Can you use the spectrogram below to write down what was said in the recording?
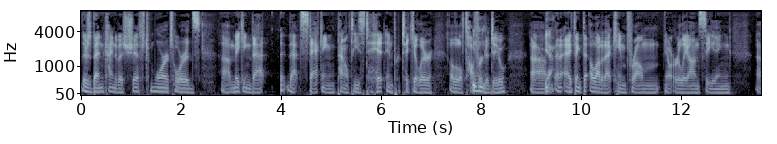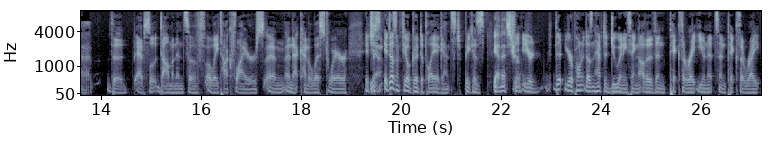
there's been kind of a shift more towards uh, making that that stacking penalties to hit in particular a little tougher mm-hmm. to do. Um, yeah. And I think that a lot of that came from, you know, early on seeing uh, the absolute dominance of Alaitoc flyers and, and that kind of list where it just, yeah. it doesn't feel good to play against because yeah, that's true. Your, your opponent doesn't have to do anything other than pick the right units and pick the right,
